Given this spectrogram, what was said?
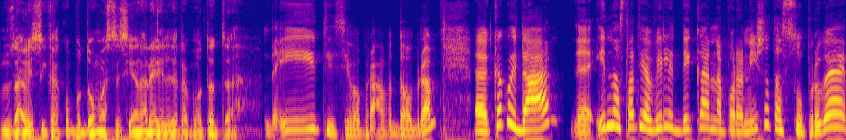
зависи како по дома сте си ја наредили работата. Да, И ти си во право. Добро. Како и да една статија вели дека на поранешната сопруга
